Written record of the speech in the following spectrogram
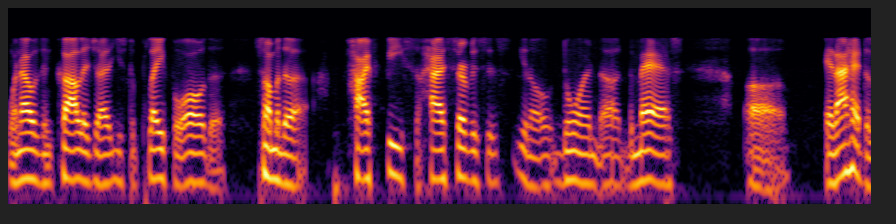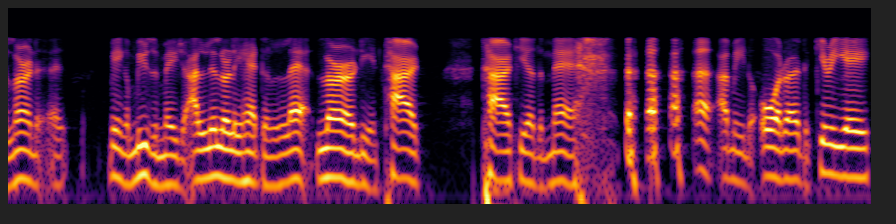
when I was in college, I used to play for all the some of the high feasts, high services, you know, during uh, the mass. Uh, and I had to learn, uh, being a music major, I literally had to le- learn the entire entirety of the mass. I mean, the order, the Kyrie,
